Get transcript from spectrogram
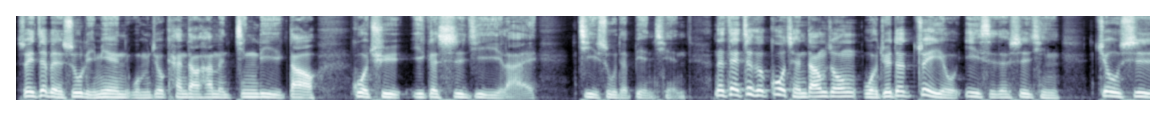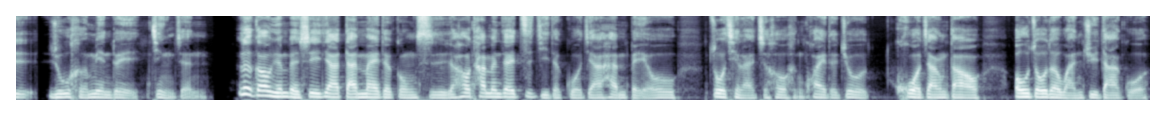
所以这本书里面，我们就看到他们经历到过去一个世纪以来技术的变迁。那在这个过程当中，我觉得最有意思的事情。就是如何面对竞争。乐高原本是一家丹麦的公司，然后他们在自己的国家和北欧做起来之后，很快的就扩张到欧洲的玩具大国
